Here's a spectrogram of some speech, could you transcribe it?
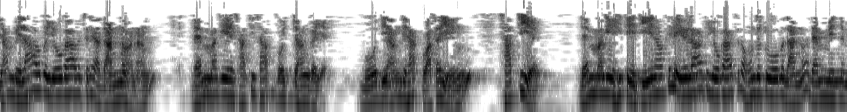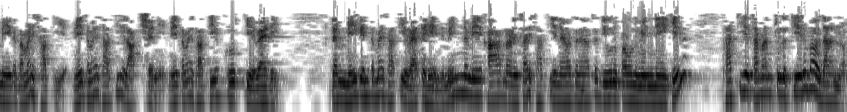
යම් වෙලාවක යෝගාවචරය දන්නවනම් දැන් මගේ සති සම්බොජ්ජංගය බෝධි අංගයක් වශයෙන් සතිය දැන් මගේ හිතේ තියෙනවා කියලා ඒ වෙලාවට යෝගාචර හොඳට ඕම දන්නවා. දැන් මෙන්න මේක තමයි සතිය. මේ තමයි සතියේ ලක්ෂණය. මේ තමයි සතියේ කෘත්‍ය වැඩේ. දැන් මේකෙන් තමයි සතිය වැටහෙන්නේ. මෙන්න මේ කාරණා නිසායි සතිය නැවත නැවත දියුණු පවුණු වෙන්නේ කියලා සතිය Taman තුල තියෙන බව දන්නවා.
